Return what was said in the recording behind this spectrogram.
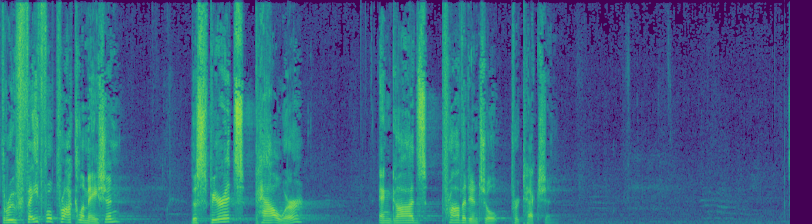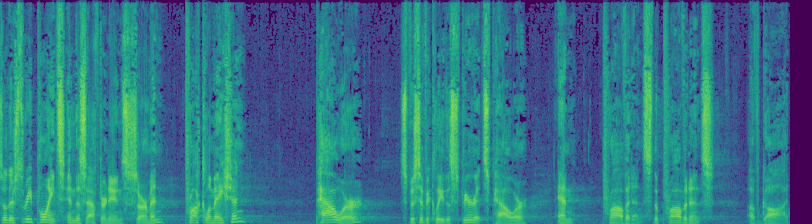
through faithful proclamation, the Spirit's power, and God's providential protection. So there's three points in this afternoon's sermon proclamation, power, specifically the Spirit's power, and providence, the providence of God.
